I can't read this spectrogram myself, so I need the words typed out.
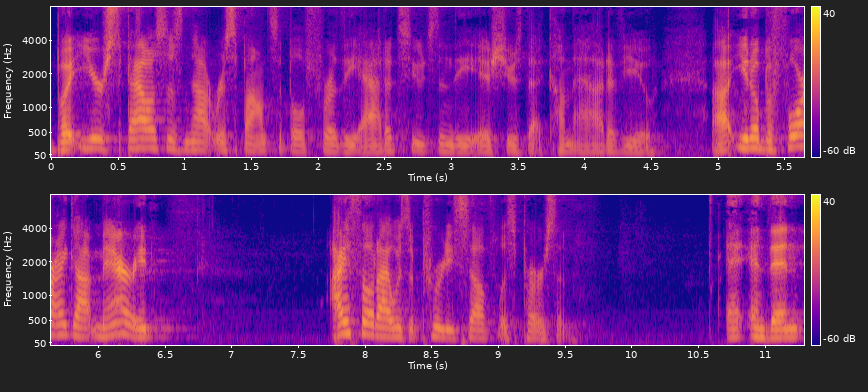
but your spouse is not responsible for the attitudes and the issues that come out of you. Uh, you know, before I got married, I thought I was a pretty selfless person, and, and then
